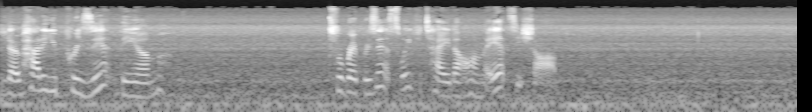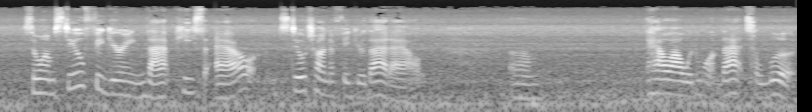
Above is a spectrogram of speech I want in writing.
you know, how do you present them to represent sweet potato on the Etsy shop? So I'm still figuring that piece out. Still trying to figure that out. Um, how I would want that to look.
